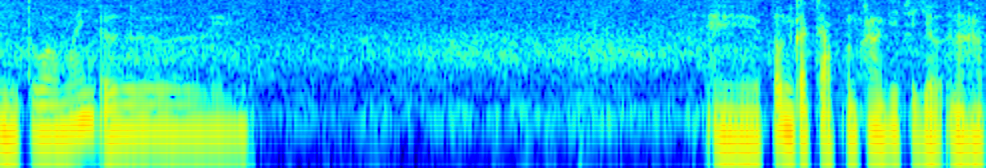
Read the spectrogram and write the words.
มีตัวไหมเอ่ยเอ่อต้นกระจับค่อนข้างที่จะเยอะนะครับ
